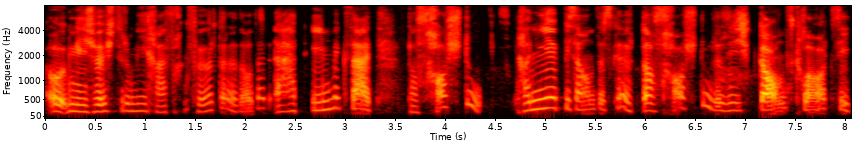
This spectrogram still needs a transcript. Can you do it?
oh, meine Schwester und mich einfach gefördert, oder? Er hat immer gesagt, das kannst du. Ich habe nie etwas anderes gehört. Das kannst du. Das ist ganz klar gewesen.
